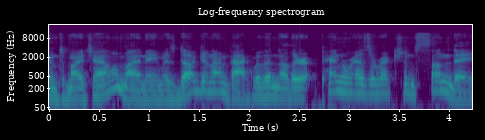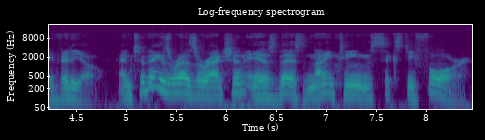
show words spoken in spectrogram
Welcome to my channel. My name is Doug and I'm back with another Pen Resurrection Sunday video. And today's resurrection is this 1964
